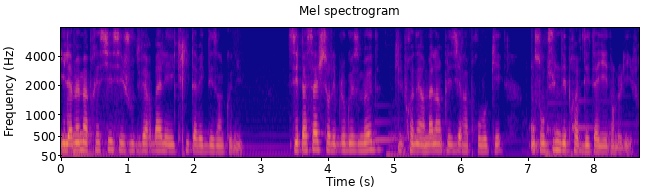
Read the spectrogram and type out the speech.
Il a même apprécié ses joutes verbales et écrites avec des inconnus. Ses passages sur les blogueuses mode, qu'il prenait un malin plaisir à provoquer, en sont une des preuves détaillées dans le livre.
